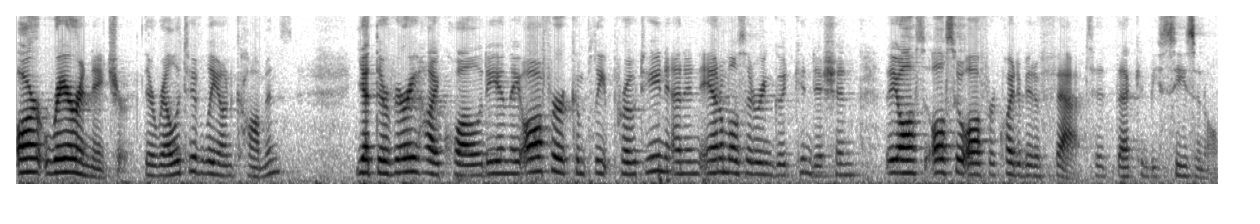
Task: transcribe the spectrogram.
are rare in nature. They're relatively uncommon yet they're very high quality and they offer complete protein and in animals that are in good condition, they also also offer quite a bit of fat that can be seasonal.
